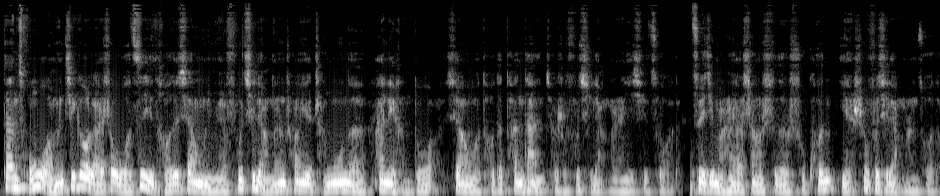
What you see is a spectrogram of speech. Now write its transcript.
但从我们机构来说，我自己投的项目里面，夫妻两个人创业成功的案例很多。像我投的探探就是夫妻两个人一起做的，最近马上要上市的蜀坤也是夫妻两个人做的。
